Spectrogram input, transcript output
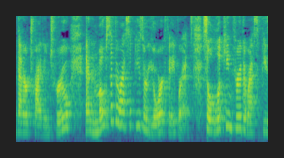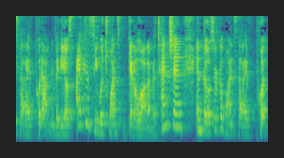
that are tried and true. And most of the recipes are your favorites. So looking through the recipes that I've put out in videos, I can see which ones get a lot of attention. And those are the ones that I've put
